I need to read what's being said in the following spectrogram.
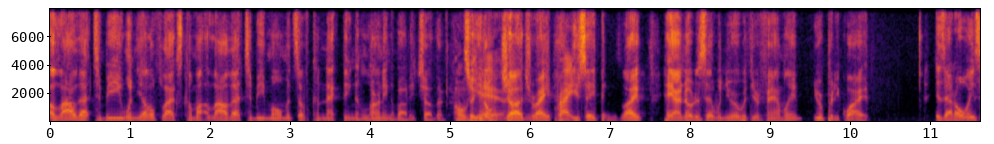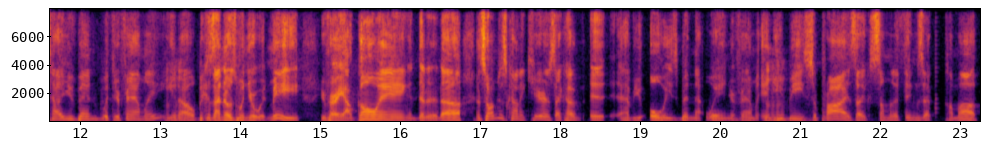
allow that to be when yellow flags come out allow that to be moments of connecting and learning about each other. Oh, so you don't judge right? Right. you say things like hey i noticed that when you were with your family you were pretty quiet is that always how you've been with your family? You Mhm. know, because I know when you're with me, you're very outgoing and da da da. And so I'm just kind of curious, like, have eh, have you always been that way in your family? And Mm-hmm. you'd be surprised, like some of the things that come up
